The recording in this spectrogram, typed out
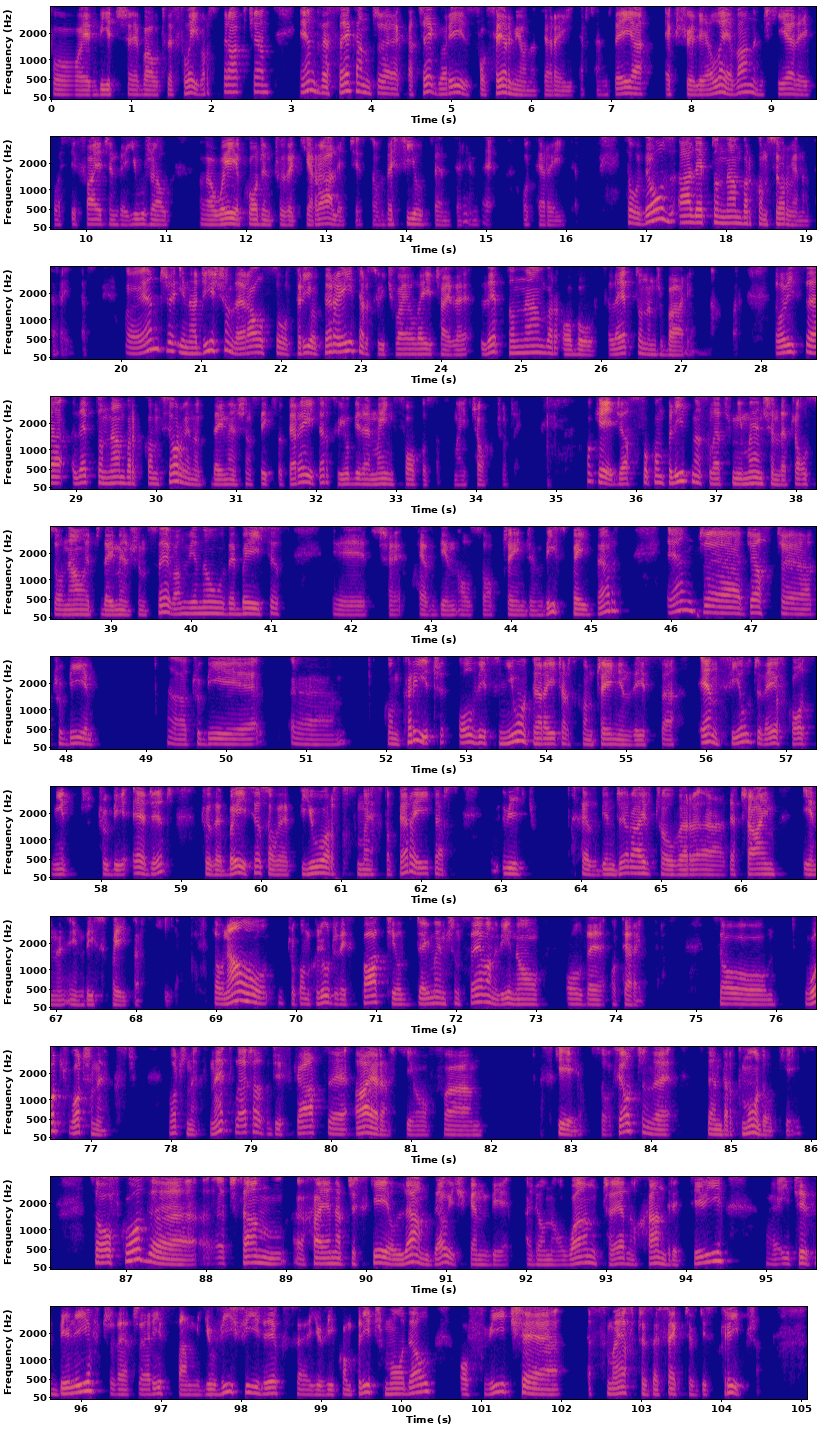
for a bit about the flavor structure. And the second uh, category is for fermion operators, and they are actually 11, and here they classify it in the usual uh, way according to the chiralities of the field center in the operator. So those are lepton number conserving operators. And in addition, there are also three operators which violate either lepton number or both lepton and baryon number. so this uh, lepton number conserving dimension six operators will be the main focus of my talk today. Okay, just for completeness, let me mention that also now at dimension seven, we know the basis. It has been also obtained in these papers. And uh, just uh, to be, uh, to be um, concrete, all these new operators containing this uh, n field, they of course need to be added to the basis of a pure SMEFT operators, which has been derived over uh, the time in, in these papers here. So now to conclude this part till dimension seven, we know all the operators. So what, what next? What next? Next, let us discuss the hierarchy of um, scales. So first in the standard model case. So of course, uh, at some uh, high energy scale lambda, which can be, I don't know, 1, 10 or 100 TeV, uh, it is believed that there is some UV physics, UV complete model of which uh, SMEFT is effective description.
